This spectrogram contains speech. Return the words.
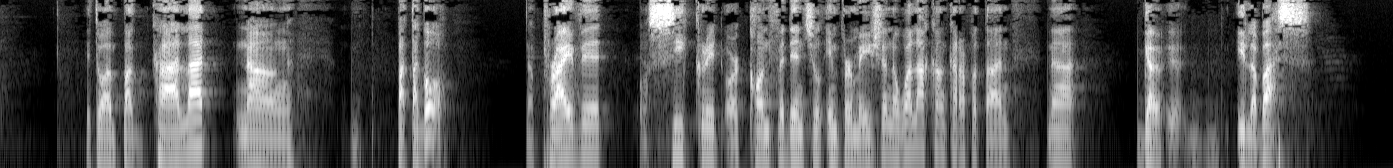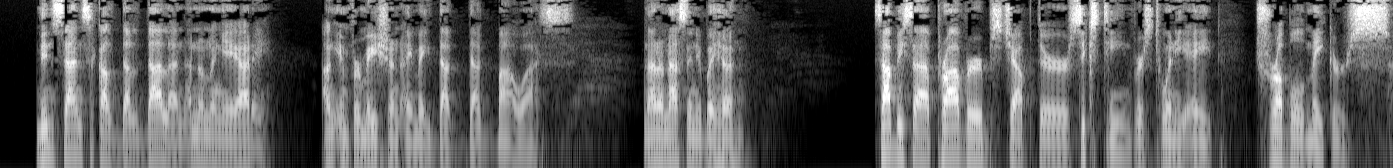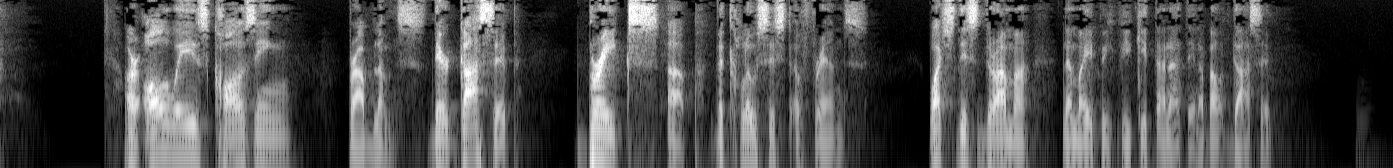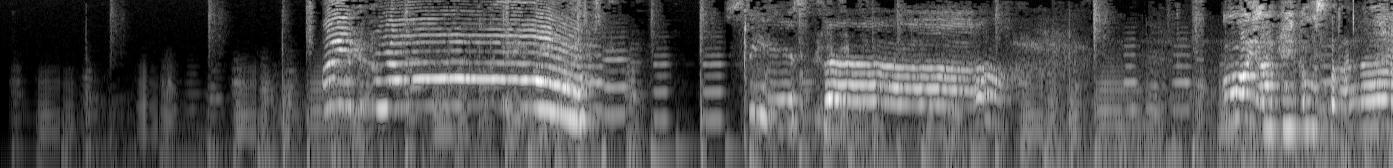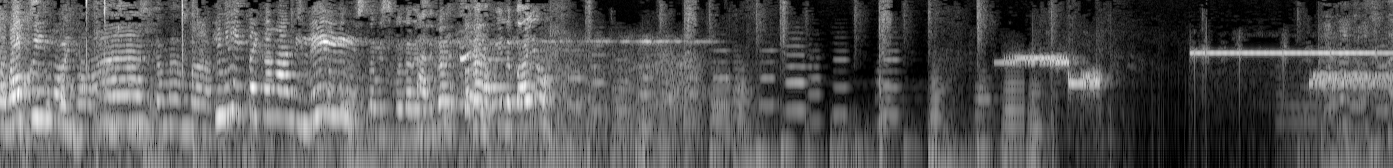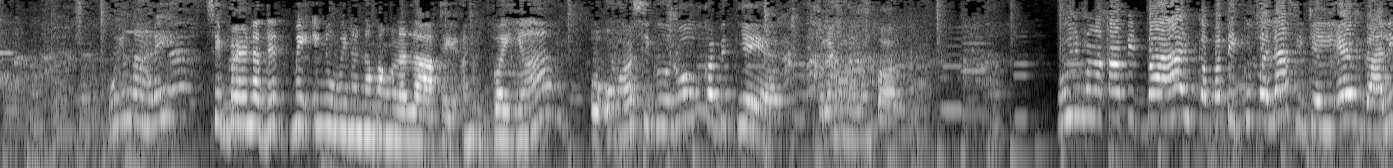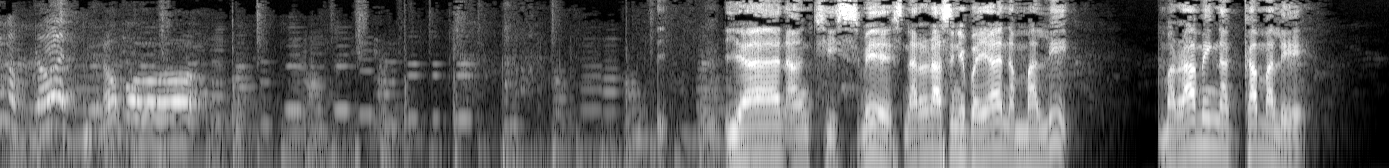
Ito ang pagkalat ng patago na private o secret or confidential information na wala kang karapatan na ga- uh, ilabas. Minsan sa kaldaldalan, ano nangyayari? Ang information ay may dagdag bawas. Naranasan niyo ba yan? Sabi sa Proverbs chapter 16 verse 28, troublemakers are always causing problems. Their gossip breaks up the closest of friends. Watch this drama na may pipikita natin about gossip. Yeah. Sister! Oy, ate, kamusta ka na? Okay Kamusta kayo? naman. Kamusta sila, mama? Hinihintay ka nga nila eh. Miss na miss ko na rin sila. Tara, uwi na tayo. Uy, Mare, si Bernadette may inuwi na namang lalaki. Ano ba yan? Oo nga, siguro kabit niya yan. Wala naman ng bago. Uy, mga kapitbahay, kapatid ko pala si JM galing abroad. Hello po. Yan ang chismis. Naranasan niyo ba yan na mali? Maraming nagkamali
